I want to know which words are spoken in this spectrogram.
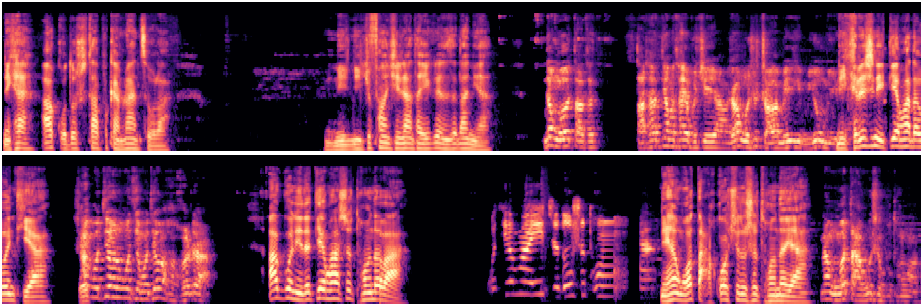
你看阿果都说他不敢乱走了，你你就放心让他一个人在那里啊。那我打他打他电话，他也不接呀。然后我去找了，没没用没用。你肯定是你电话的问题啊。啥我电话问题？我电话好好的。阿果，你的电话是通的吧？我电话一直都是通。你看我打过去都是通的呀。那我打为什么不通啊？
